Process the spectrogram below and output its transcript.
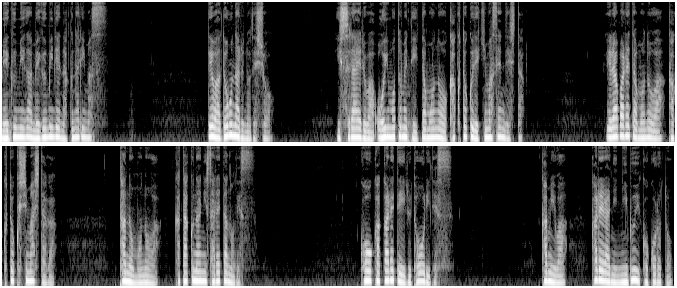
恵みが恵みでなくなります。ではどうなるのでしょう。イスラエルは追い求めていたものを獲得できませんでした。選ばれたものは獲得しましたが、他のものは堅くなにされたのです。こう書かれている通りです。神は彼らに鈍い心と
